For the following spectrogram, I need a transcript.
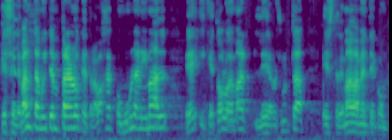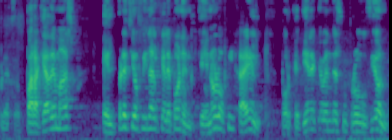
que se levanta muy temprano, que trabaja como un animal ¿eh? y que todo lo demás le resulta extremadamente complejo. Para que además el precio final que le ponen, que no lo fija él, porque tiene que vender su producción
